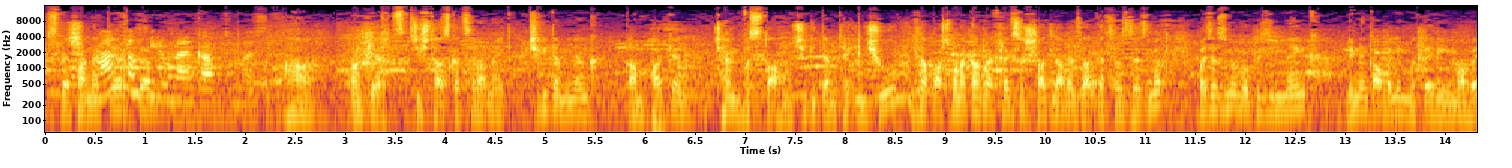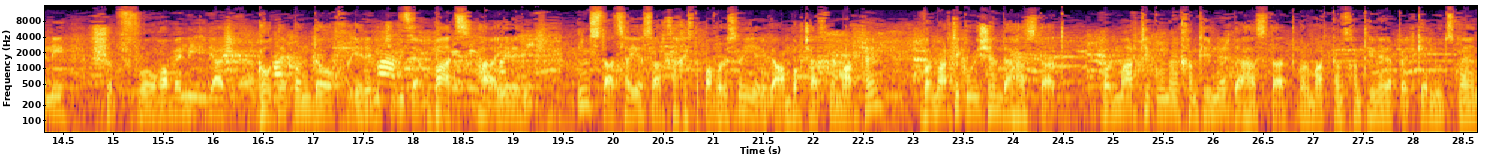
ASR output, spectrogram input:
Ստեփանակերտը Հա, անկեղծ, ճիշտ հասկացար անայք։ Չգիտեմ, իրանք կամ փակ են, չեմ վստահում, չգիտեմ թե ինչու։ Ինքնապաշտպանական ռեֆլեքսը շատ լավ է զարգացած ձեզ մոտ, բայց ասում եմ, որպեսզի մենք լինենք ավելի մտերիմ, ավելի շփվող, ավելի իրար գոտեպնդող, երևի չգիտեմ, բաց, հա, երևի։ Ինչ ստացա ես Արցախից տպավորությունը երևի ամբողջացնեմ արդեն, որ մարդիկ ուրիշ են դա հաստատ որ մարդիկ ունեն խնդիրներ դա հաստատ, որ մարդկանց խնդիրները պետք է լուծվեն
